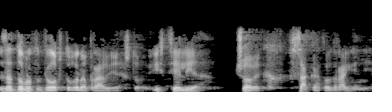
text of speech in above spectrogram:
за доброто дело што го направија, што исцелија човек сакат од раѓање.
